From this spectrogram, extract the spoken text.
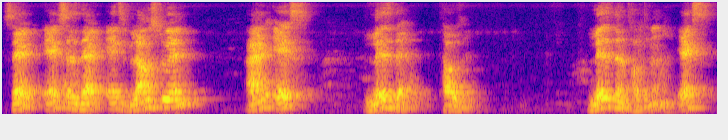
set x as that x belongs to n and x less than 1000. Less than 1000. Huh? x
